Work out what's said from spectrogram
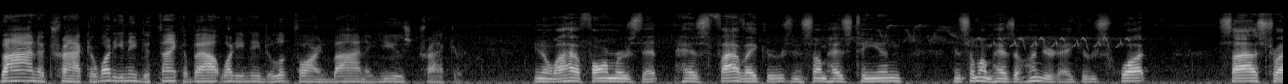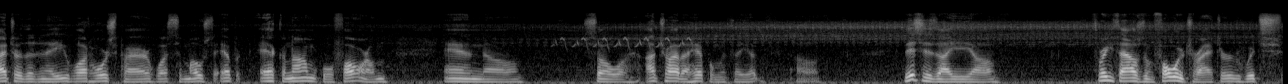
buying a tractor? What do you need to think about? What do you need to look for in buying a used tractor? You know, I have farmers that has five acres and some has 10 and some of them has 100 acres. What size tractor that they need, what horsepower, what's the most economical for them. And uh, so uh, I try to help them with that. Uh, this is a uh, 3000 Ford tractor, which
